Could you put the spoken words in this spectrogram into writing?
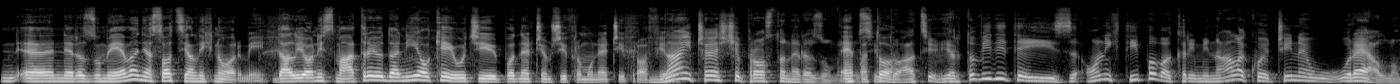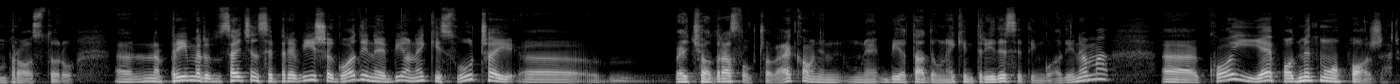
e, nerazumevanja socijalnih normi? Da li oni smatraju da nije okej okay ući pod nečijom šifrom u nečiji profil? Najčešće prosto ne razumeju e, pa situaciju. To. Jer to vidite iz onih tipova kriminala koje čine u, u realnom prostoru. Na primer, sećam se, pre više godine je bio neki slučaj uh, već odraslog čoveka, on je ne, bio tada u nekim 30. godinama, uh, koji je podmetnuo požar.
